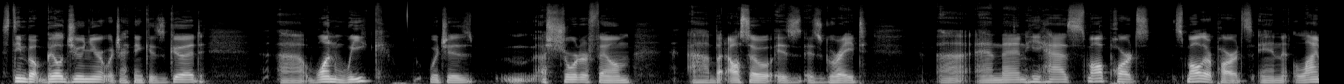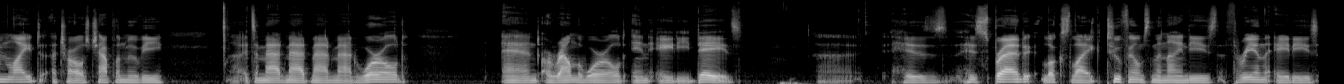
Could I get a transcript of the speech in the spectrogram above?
Steamboat Bill Jr., which I think is good, uh, One Week, which is a shorter film, uh, but also is is great. Uh, and then he has small parts, smaller parts in Limelight, a Charles Chaplin movie. Uh, it's a mad, mad, mad, mad world, and Around the World in 80 Days. His his spread looks like two films in the 90s, three in the 80s,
